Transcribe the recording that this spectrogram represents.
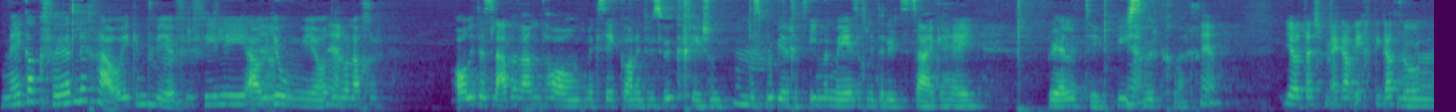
mega gefährlich auch irgendwie mhm. für viele, auch ja. Junge, oder, ja. die nachher alle das Leben wollen haben und man sieht gar nicht, wie es wirklich ist. Und mhm. das probiere ich jetzt immer mehr so ein den Leuten zu zeigen, hey, Reality, wie ist ja. es wirklich? Ja. ja, das ist mega wichtig. Also, mhm.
